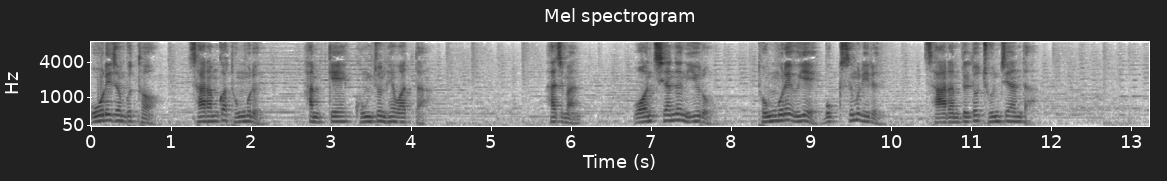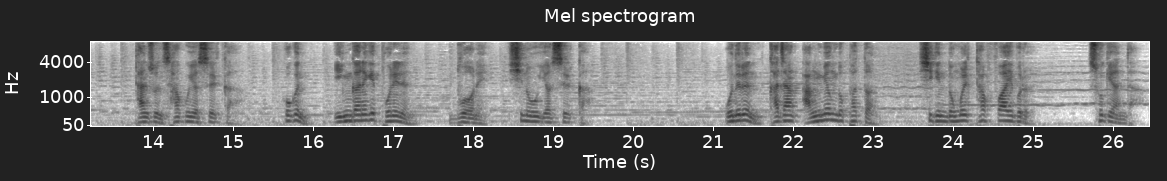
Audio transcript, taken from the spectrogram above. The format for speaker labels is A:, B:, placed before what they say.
A: 오래전부터 사람과 동물은 함께 공존해왔다. 하지만 원치 않는 이유로 동물에 의해 목숨을 잃은 사람들도 존재한다. 단순 사고였을까? 혹은 인간에게 보내는 무언의 신호였을까? 오늘은 가장 악명 높았던 식인동물 탑5를 소개한다.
